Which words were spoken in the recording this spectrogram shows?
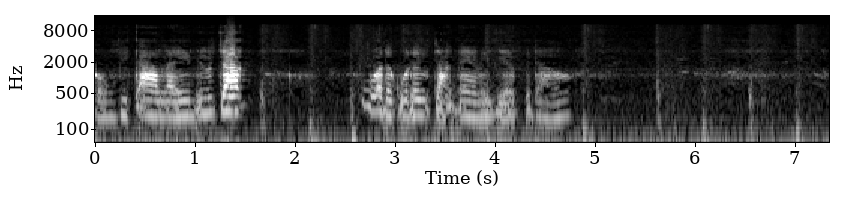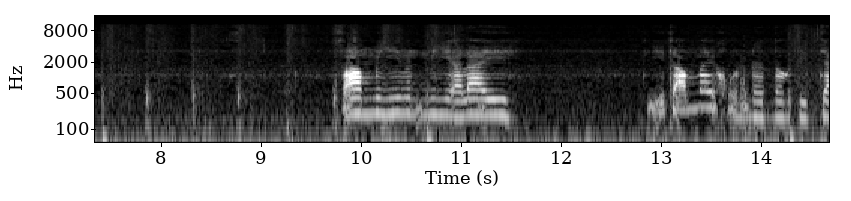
กองพิการอะไรไม่รู้จัก ว่าแต่กูได้รู้จักแน่เลยเยอะไปดาวฟาร์มมีมันมีอะไร ที่ทำให้คนนั้นต้องติดใจ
